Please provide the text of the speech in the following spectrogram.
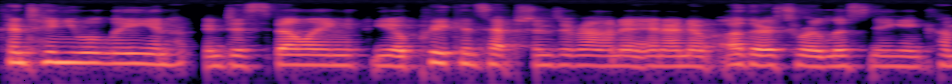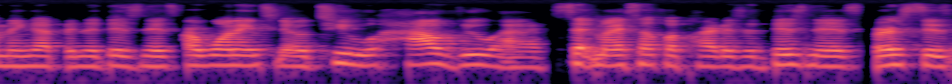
continually and, and dispelling, you know, preconceptions around it. And I know others who are listening and coming up in the business are wanting to know too, how do I set myself apart as a business versus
